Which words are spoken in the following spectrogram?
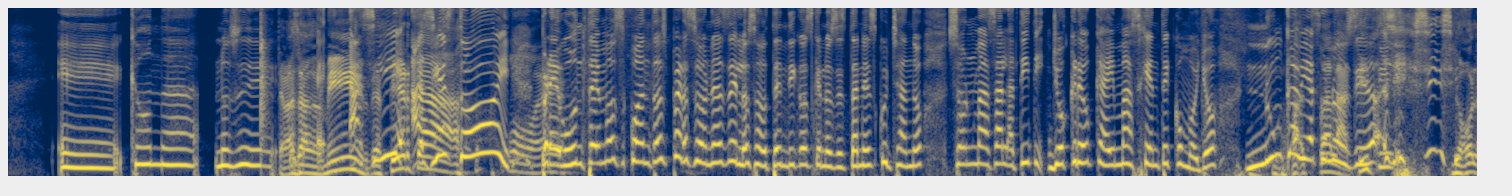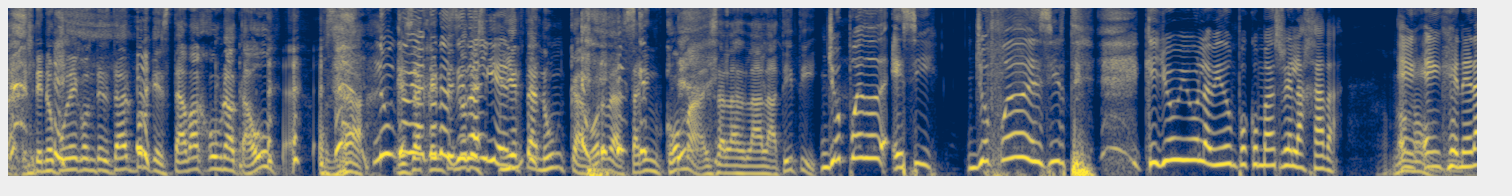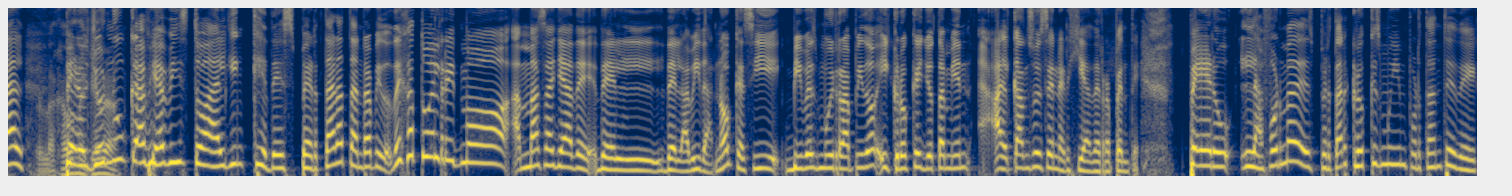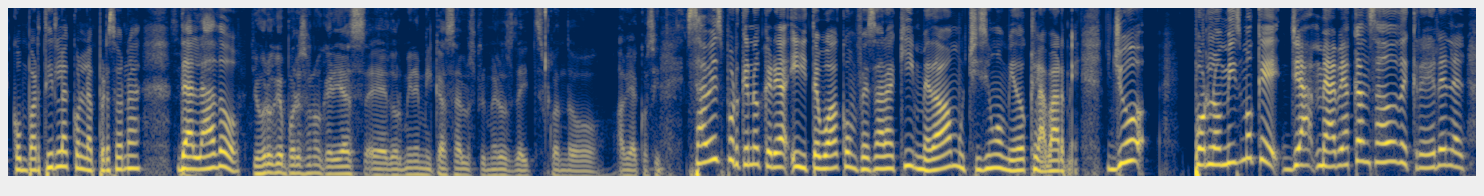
eh, ¿Qué onda? No sé. Te vas a dormir, Así, despierta. así estoy. Joder. Preguntemos cuántas personas de los auténticos que nos están escuchando son más a la Titi. Yo creo que hay más gente como yo. Nunca había conocido. Sí, sí, sí. No, la gente no puede contestar porque está bajo un ataúd. O sea, Nunca esa había gente conocido no a alguien. despierta nunca, gorda. Están en coma, esa la, la, la titi. Yo puedo, eh, sí, yo puedo decirte que yo vivo la vida un poco más relajada. No, en, no, en general. Pero yo queda. nunca había visto a alguien que despertara tan rápido. Deja tú el ritmo más allá de, de la vida, ¿no? Que sí vives muy rápido y creo que yo también alcanzo esa energía de repente. Pero la forma de despertar creo que es muy importante de compartirla con la persona de al lado. Yo creo que por eso no querías eh, dormir en mi casa los primeros dates cuando había cositas. ¿Sabes por qué no quería? Y te voy a confesar aquí, me daba muchísimo miedo clavarme. Yo, por lo mismo que ya me había cansado de creer en el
